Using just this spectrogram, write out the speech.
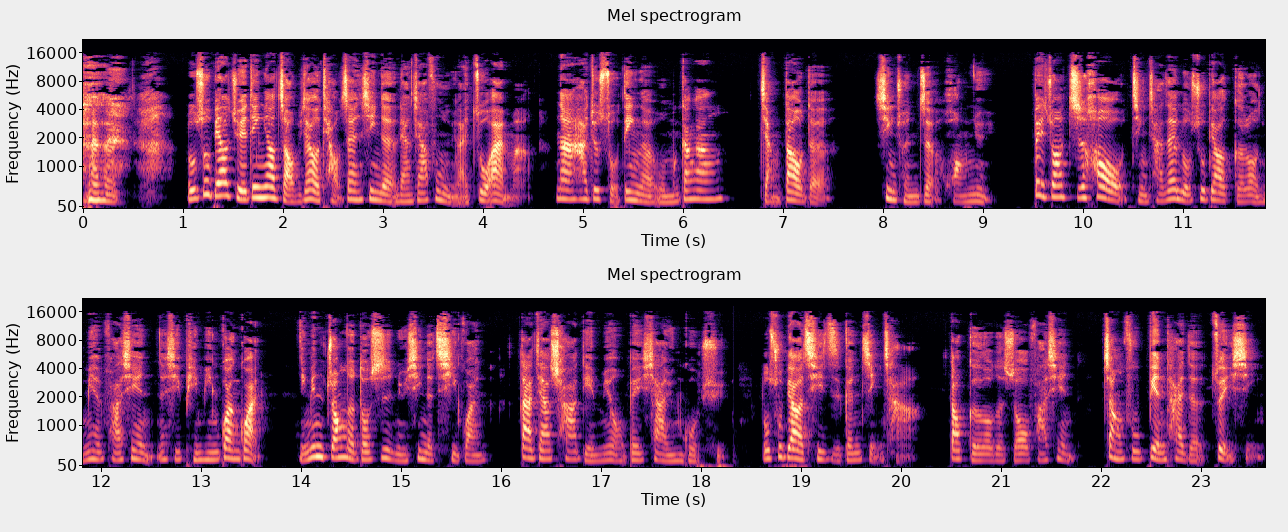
罗素标决定要找比较有挑战性的良家妇女来作案嘛，那他就锁定了我们刚刚讲到的幸存者黄女。被抓之后，警察在罗素标的阁楼里面发现那些瓶瓶罐罐，里面装的都是女性的器官，大家差点没有被吓晕过去。罗素标的妻子跟警察到阁楼的时候，发现丈夫变态的罪行，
